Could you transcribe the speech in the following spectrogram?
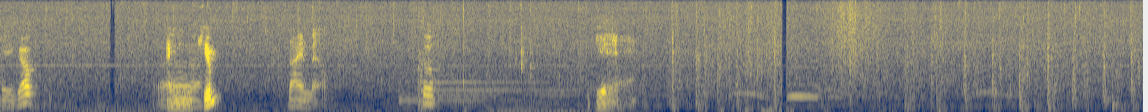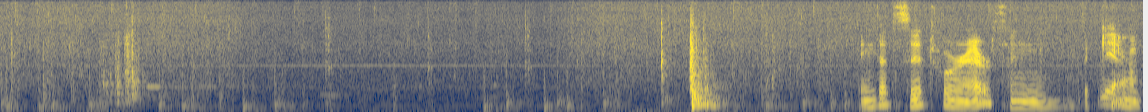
There you go. Thank Uh, you. Nine mil. Boop. Yeah. I think that's it for everything. The Yeah. camp.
